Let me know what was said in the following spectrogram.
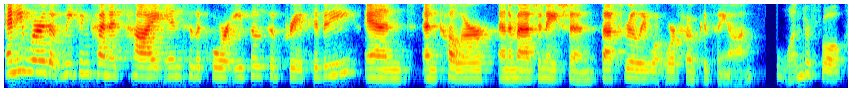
anywhere that we can kind of tie into the core ethos of creativity and and color and imagination, that's really what we're focusing on. Wonderful.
